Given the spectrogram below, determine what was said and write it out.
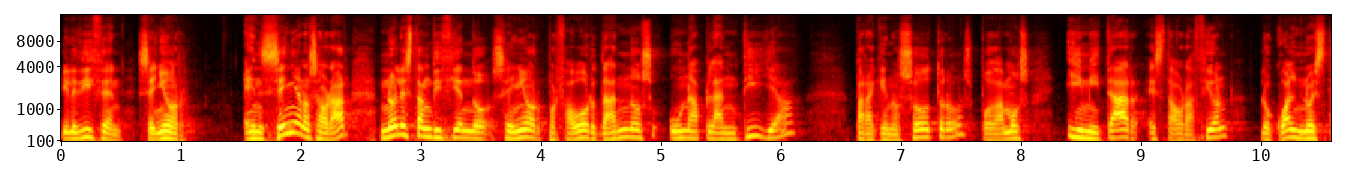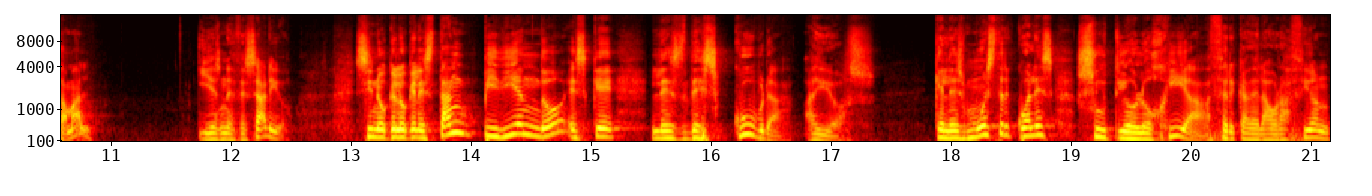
y le dicen, Señor, enséñanos a orar, no le están diciendo, Señor, por favor, dadnos una plantilla para que nosotros podamos imitar esta oración, lo cual no está mal y es necesario sino que lo que le están pidiendo es que les descubra a Dios, que les muestre cuál es su teología acerca de la oración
